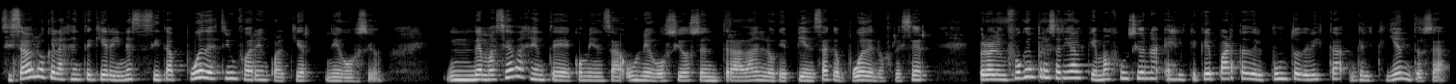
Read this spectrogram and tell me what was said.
Si sabes lo que la gente quiere y necesita, puedes triunfar en cualquier negocio. Demasiada gente comienza un negocio centrada en lo que piensa que pueden ofrecer, pero el enfoque empresarial que más funciona es el que, parte del punto de vista del cliente, o sea,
